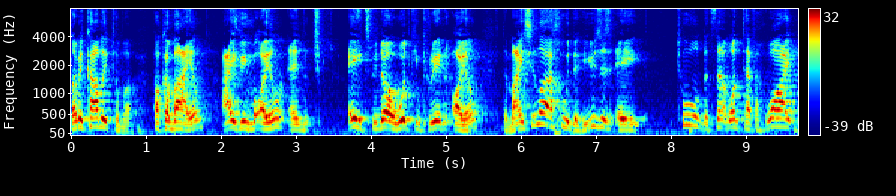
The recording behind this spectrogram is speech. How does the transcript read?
Like makabel tuma. Hakamayil eyes being oil and eights we know wood can create an oil. The ma'isila achuda he uses a tool that's not one tefach wide,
